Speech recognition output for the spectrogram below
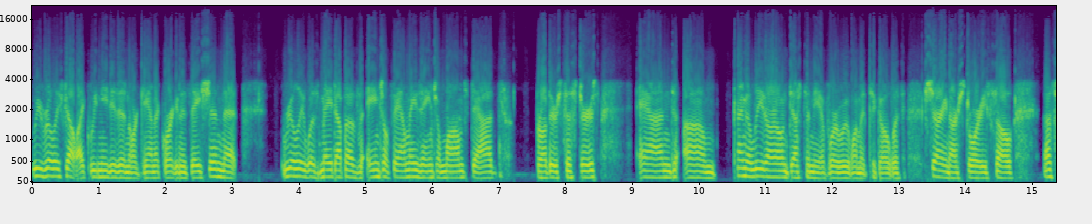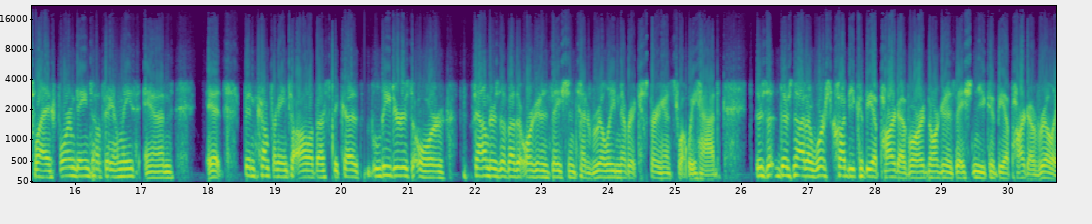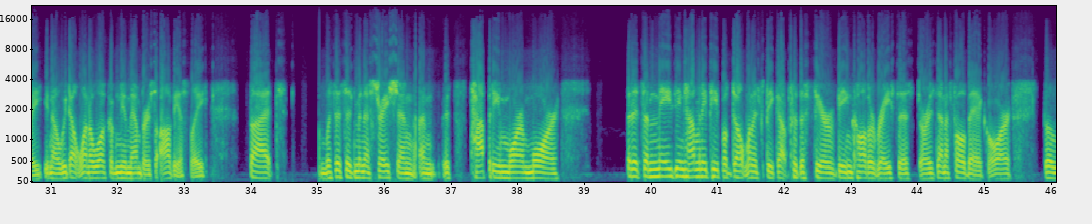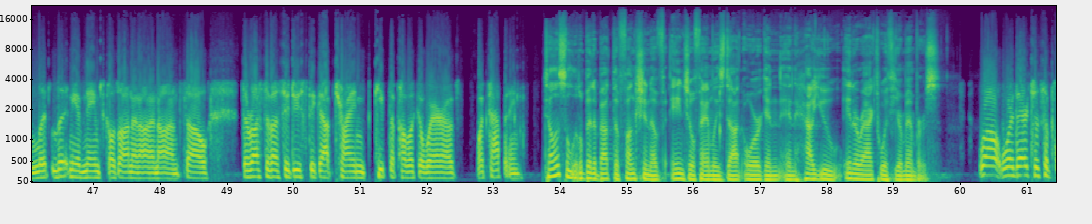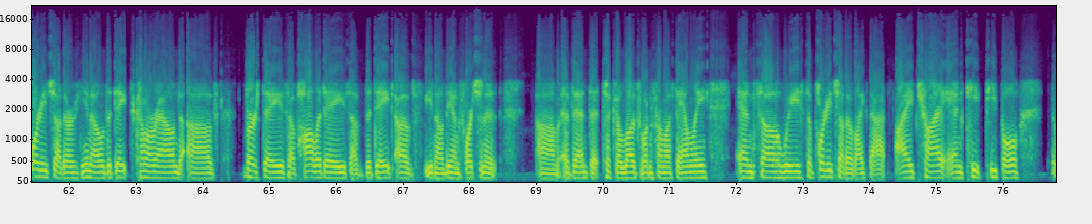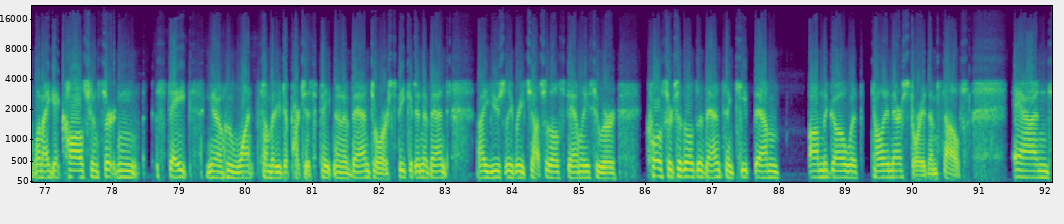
we really felt like we needed an organic organization that really was made up of angel families, angel moms, dads, brothers, sisters, and um, kind of lead our own destiny of where we wanted to go with sharing our stories. So that's why I formed Angel Families, and it's been comforting to all of us because leaders or founders of other organizations had really never experienced what we had. There's a, there's not a worse club you could be a part of or an organization you could be a part of. Really, you know, we don't want to welcome new members, obviously, but with this administration, it's happening more and more. But it's amazing how many people don't want to speak up for the fear of being called a racist or xenophobic or the lit- litany of names goes on and on and on. So the rest of us who do speak up try and keep the public aware of what's happening. Tell us a little bit about the function of angelfamilies.org and, and how you interact with your members. Well, we're there to support each other. You know, the dates come around of birthdays, of holidays, of the date of, you know, the unfortunate um, event that took a loved one from a family. And so we support each other like that. I try and keep people, when I get calls from certain states, you know, who want somebody to participate in an event or speak at an event, I usually reach out to those families who are closer to those events and keep them on the go with telling their story themselves. And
